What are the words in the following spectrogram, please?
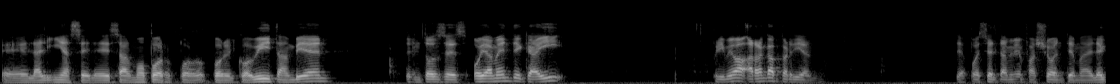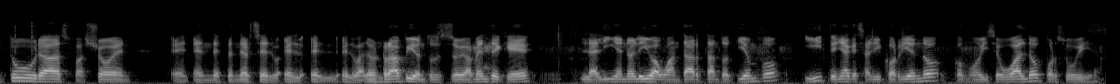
eh, la línea se le desarmó por, por, por el COVID también. Entonces, obviamente que ahí primero arranca perdiendo. Después él también falló en tema de lecturas, falló en, en, en desprenderse el- el- el balón rápido. Entonces, obviamente que la línea no le iba a aguantar tanto tiempo y tenía que salir corriendo, como dice Waldo, por su vida.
